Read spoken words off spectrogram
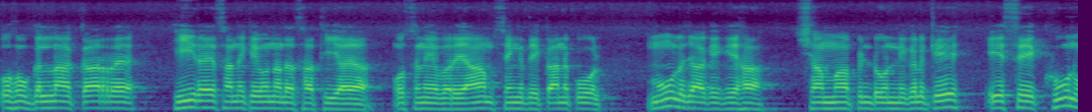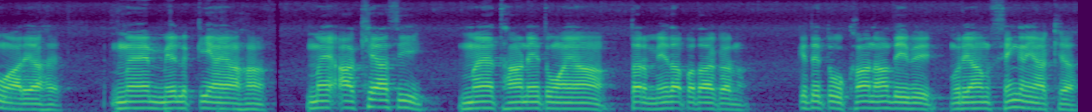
ਉਹ ਗੱਲਾਂ ਕਰ ਹੀ ਰਹੇ ਸਨ ਕਿ ਉਹਨਾਂ ਦਾ ਸਾਥੀ ਆਇਆ। ਉਸਨੇ ਵਰਿਆਮ ਸਿੰਘ ਦੇ ਕੰਨ ਕੋਲ ਮੂੰਹ ਲਜਾ ਕੇ ਕਿਹਾ, ਸ਼ਾਮਾ ਪਿੰਡੋਂ ਨਿਕਲ ਕੇ ਇਸੇ ਖੂਹ ਨੂੰ ਆ ਰਿਹਾ ਹੈ। ਮੈਂ ਮਿਲ ਕੇ ਆਇਆ ਹਾਂ। ਮੈਂ ਆਖਿਆ ਸੀ, ਮੈਂ ਥਾਣੇ ਤੋਂ ਆਇਆ, ਧਰਮੇ ਦਾ ਪਤਾ ਕਰਨ। ਕਿਤੇ ਧੋਖਾ ਨਾ ਦੇਵੇ ਮੁਰਿਆਮ ਸਿੰਘ ਨੇ ਆਖਿਆ।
